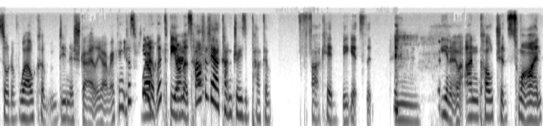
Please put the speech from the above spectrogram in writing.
sort of welcomed in Australia, I reckon. Because, you know, let's be honest, half of our country's a pack of fuckhead bigots that, Mm. you know, uncultured swine.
